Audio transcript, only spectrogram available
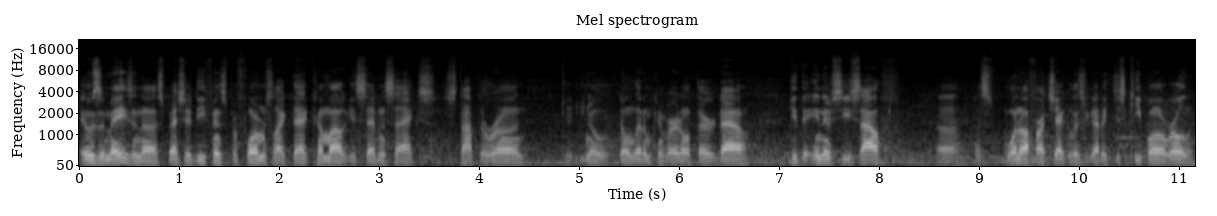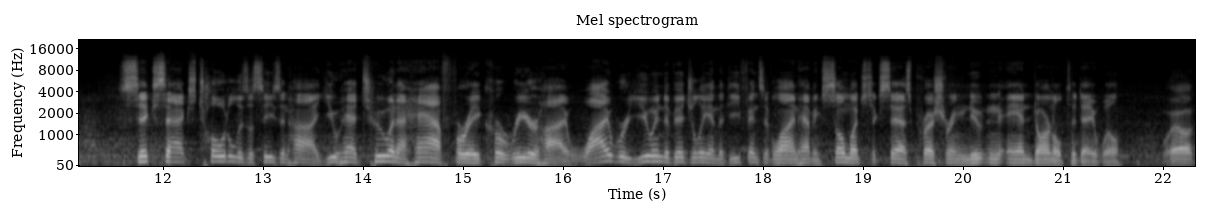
it was amazing, uh, especially a defense performance like that. Come out, get seven sacks, stop the run. You know, don't let them convert on third down. Get the NFC South. Uh, that's one off our checklist. You got to just keep on rolling. Six sacks total is a season high. You had two and a half for a career high. Why were you individually and the defensive line having so much success pressuring Newton and Darnold today, Will? Well,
